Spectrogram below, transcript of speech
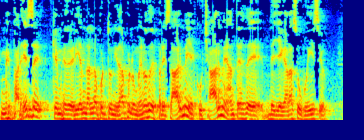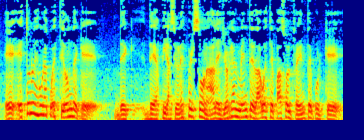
Me parece que me deberían dar la oportunidad por lo menos de expresarme y escucharme antes de, llegar a su juicio. Eh, esto no es una cuestión de que de, de, aspiraciones personales. Yo realmente he dado este paso al frente porque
